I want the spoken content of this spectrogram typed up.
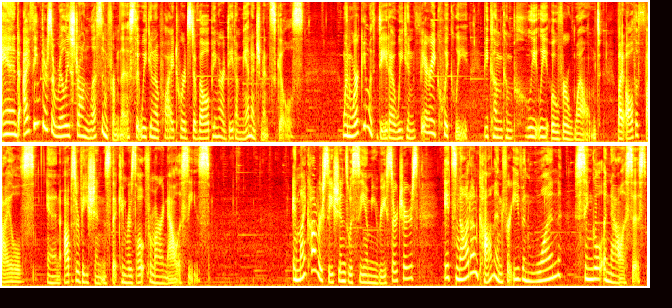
And I think there's a really strong lesson from this that we can apply towards developing our data management skills. When working with data, we can very quickly become completely overwhelmed by all the files and observations that can result from our analyses. In my conversations with CMU researchers, it's not uncommon for even one single analysis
